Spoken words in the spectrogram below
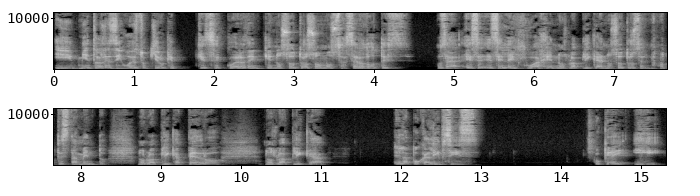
Y mientras les digo esto, quiero que, que se acuerden que nosotros somos sacerdotes. O sea, ese, lenguaje nos lo aplica a nosotros el Nuevo Testamento, nos lo aplica Pedro, nos lo aplica el Apocalipsis, ¿ok? Y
